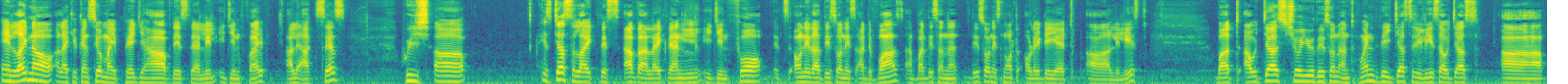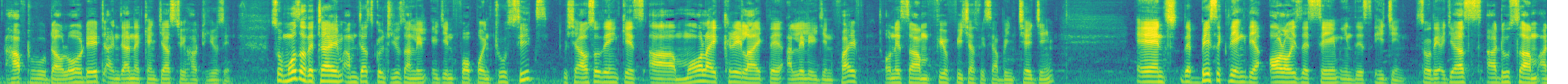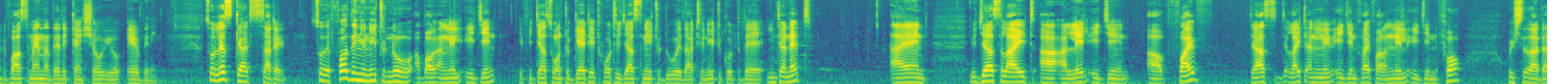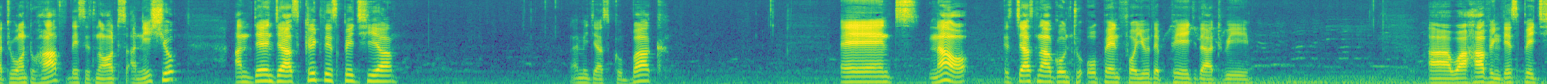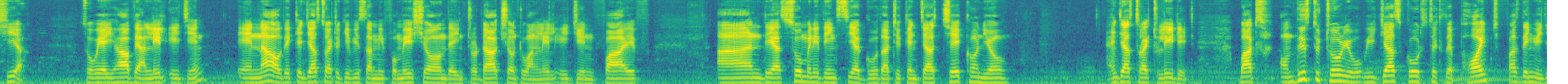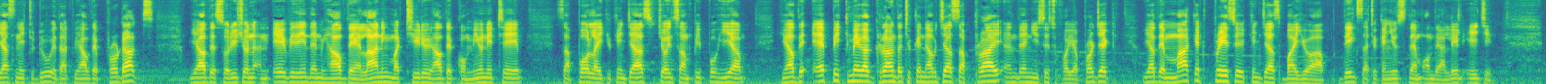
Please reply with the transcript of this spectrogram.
And right now, like you can see on my page, I have this the Engine 5 early access, which uh, it's just like this other like the Unreal Engine 4 it's only that this one is advanced uh, but this one this one is not already yet uh, released. But I will just show you this one and when they just release I'll just uh, have to download it and then I can just show you how to use it. So most of the time I'm just going to use Unreal Engine 4.26 which I also think is uh, more likely like the Unreal Engine 5 only some few features which have been changing and the basic thing they are always the same in this engine so they just uh, do some advancement and then they can show you everything. So let's get started. So the first thing you need to know about unreal engine if you just want to get it what you just need to do is that you need to go to the internet. And you just light uh, unreal engine uh, 5 just light unreal engine 5 or unreal engine 4 which is that, that you want to have. This is not an issue. And then just click this page here let me just go back. And now it's just now going to open for you the page that we uh, were having this page here. So where you have the Unreal Engine. And now they can just try to give you some information the introduction to Unreal Engine 5 and there are so many things here good that you can just check on your and just try to lead it but on this tutorial, we just go straight to the point. First thing we just need to do is that we have the products, we have the solution and everything. Then we have the learning material, you have the community support. Like you can just join some people here. You have the Epic Mega Grant that you can now just apply and then use it for your project. We have the marketplace so you can just buy your things that you can use them on the Unreal Engine.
